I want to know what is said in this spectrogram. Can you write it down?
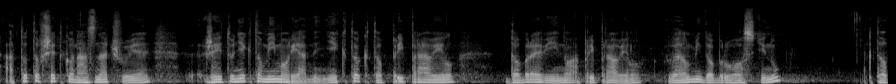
A toto všetko naznačuje, že je tu niekto mimoriadný. Niekto, kto pripravil dobré víno a pripravil veľmi dobrú hostinu, kto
